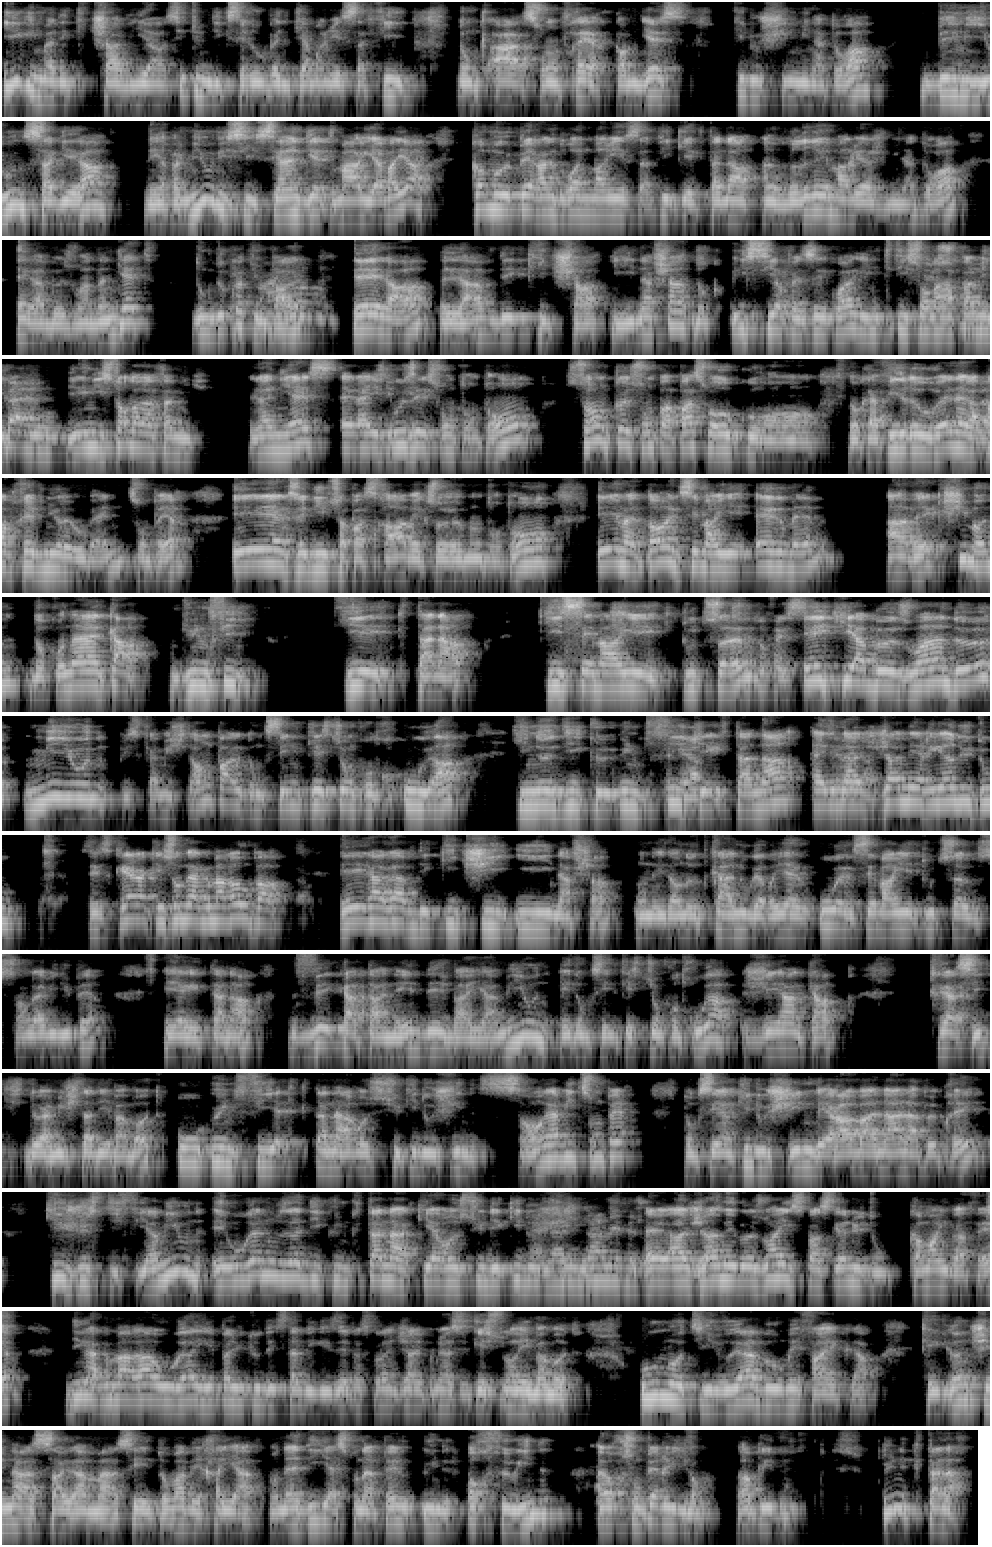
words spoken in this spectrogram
Il, m'a dit si tu me dis que c'est Réhouven qui a marié sa fille, donc à son frère comme Yes, Kidushin Minatora, Bemioun, Sagera, mais il n'y a pas de Mioun ici, c'est un Get Mariabaya. Comme le père a le droit de marier sa fille qui est Tana, un vrai mariage Minatora, elle a besoin d'un Get. Donc, de quoi tu me parles? Et là, lave des kitcha, inacha. Donc, ici, en fait, c'est quoi? Il y a une petite histoire dans la famille. Il y a une histoire dans la famille. La nièce, elle a épousé son tonton sans que son papa soit au courant. Donc, la fille de Réhouven, elle n'a pas prévenu Réhouven, son père, et elle s'est dit, ça passera avec ce, mon tonton. Et maintenant, elle s'est mariée elle-même avec Shimon. Donc, on a un cas d'une fille qui est Tana, qui s'est mariée toute seule et qui a besoin de Mioun, puisqu'à Mishnah on parle. Donc, c'est une question contre Oula qui ne dit qu'une fille qui est Tana, elle n'a jamais rien du tout. C'est clair la question de l'Agmara ou pas? Et la des Kichi Inafsha, on est dans notre cas, nous, Gabriel, où elle s'est mariée toute seule sans l'avis du père, et elle est Tana, Vekatane Debaya Mioun. Et donc, c'est une question contre Oula. J'ai un cas classique de la Mishnah des Bamot, où une fillette Ktana a reçu Kiddushin sans l'avis de son père. Donc c'est un Kiddushin des Rabanan à peu près, qui justifie un Mioun. Et Ouga nous a dit qu'une Ktana qui a reçu des Kiddushin, elle n'a jamais besoin, il ne se passe rien du tout. Comment il va faire? Dit Agmara, Ouga, il n'est pas du tout déstabilisé parce qu'on a déjà répondu à cette question dans les Bamot. Ou mefarekla. On a dit il y a ce qu'on appelle une orpheline, alors que son père est vivant. Rappelez-vous. Une Ktana,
